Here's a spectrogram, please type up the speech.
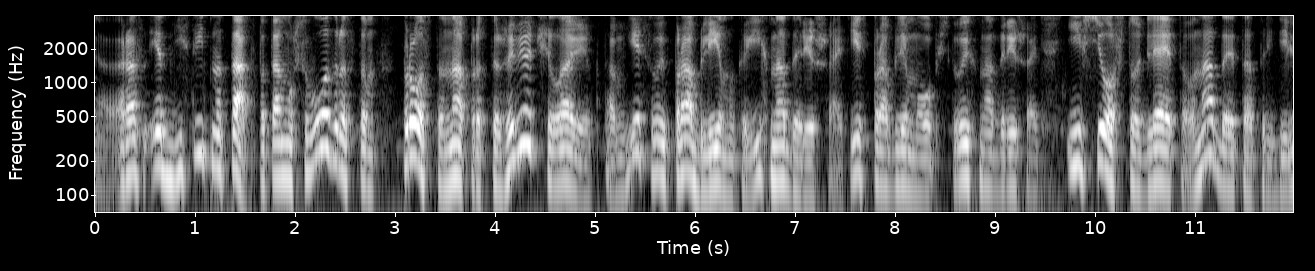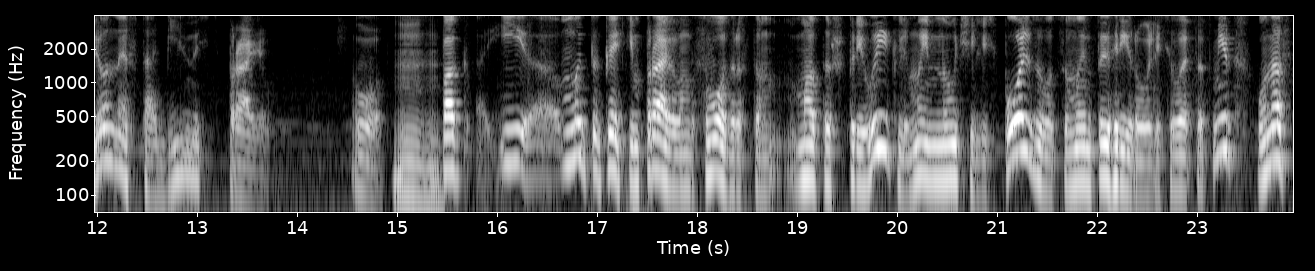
раз это действительно так, потому что с возрастом просто-напросто живет человек, там есть свои проблемы, их надо решать, есть проблемы общества, их надо решать. И все, что для этого надо, это определенная стабильность правил. Вот. Угу. И э, мы-то к этим правилам с возрастом мало ж привыкли, мы им научились пользоваться, мы интегрировались в этот мир, у нас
